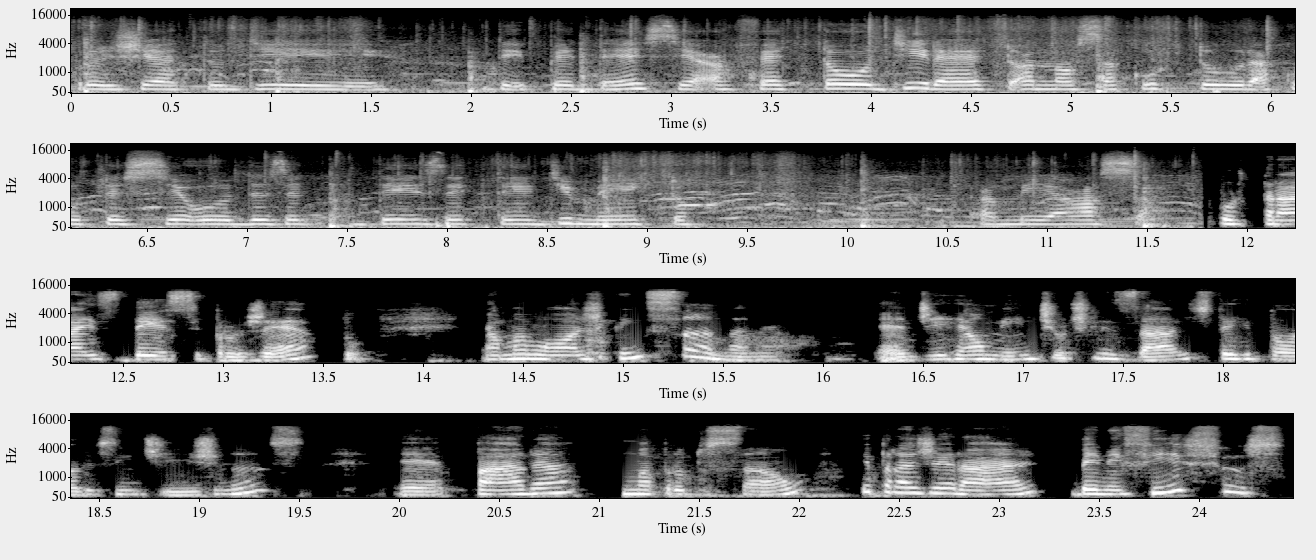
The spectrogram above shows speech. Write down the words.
projeto de dependência afetou direto a nossa cultura, aconteceu o desentendimento, ameaça. Por trás desse projeto é uma lógica insana, né? É de realmente utilizar os territórios indígenas é, para uma produção e para gerar benefícios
